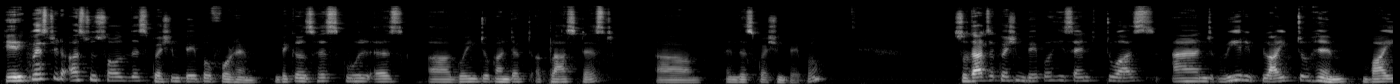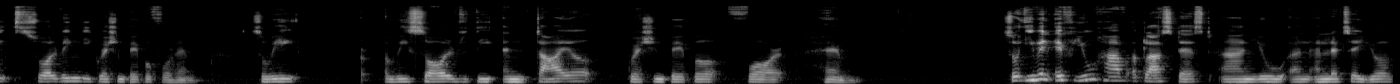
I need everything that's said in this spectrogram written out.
he requested us to solve this question paper for him because his school is uh, going to conduct a class test uh, in this question paper so that's a question paper he sent to us and we replied to him by solving the question paper for him. So we we solved the entire question paper for him. So even if you have a class test and you and, and let's say your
